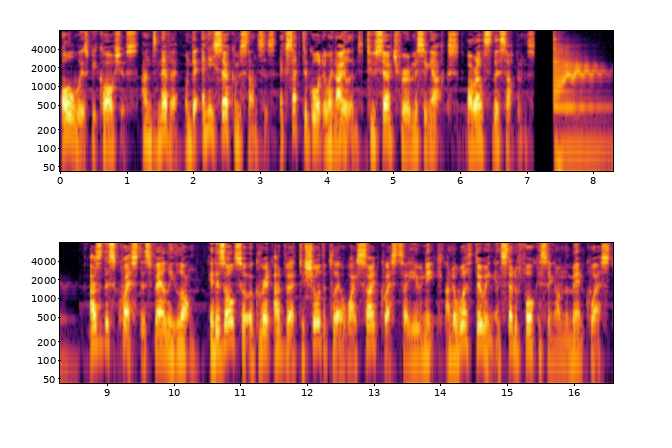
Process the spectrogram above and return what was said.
Always be cautious, and never, under any circumstances, except to go to an island to search for a missing axe, or else this happens. As this quest is fairly long, it is also a great advert to show the player why side quests are unique and are worth doing instead of focusing on the main quest.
